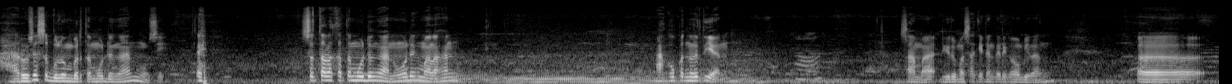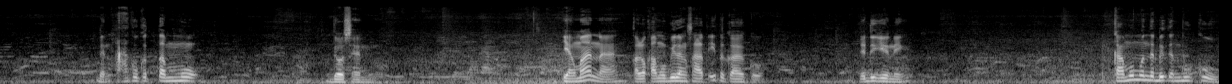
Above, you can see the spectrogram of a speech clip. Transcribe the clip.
harusnya sebelum bertemu denganmu sih. Eh setelah ketemu denganmu deh malahan aku penelitian. Sama di rumah sakit yang tadi kamu bilang. Eh, dan aku ketemu dosenmu. Yang mana kalau kamu bilang saat itu ke aku jadi gini kamu menerbitkan buku.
